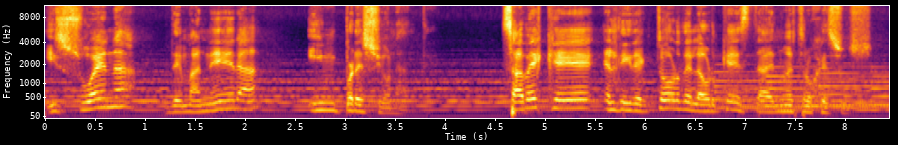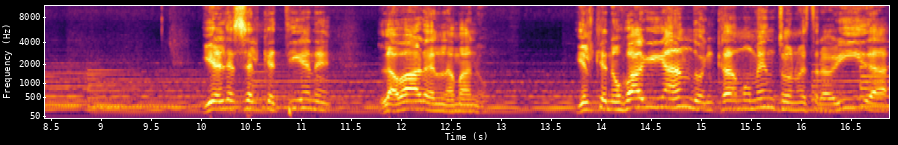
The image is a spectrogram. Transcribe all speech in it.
y suena de manera impresionante. ¿Sabes que el director de la orquesta es nuestro Jesús? Y Él es el que tiene la vara en la mano y el que nos va guiando en cada momento de nuestra vida,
